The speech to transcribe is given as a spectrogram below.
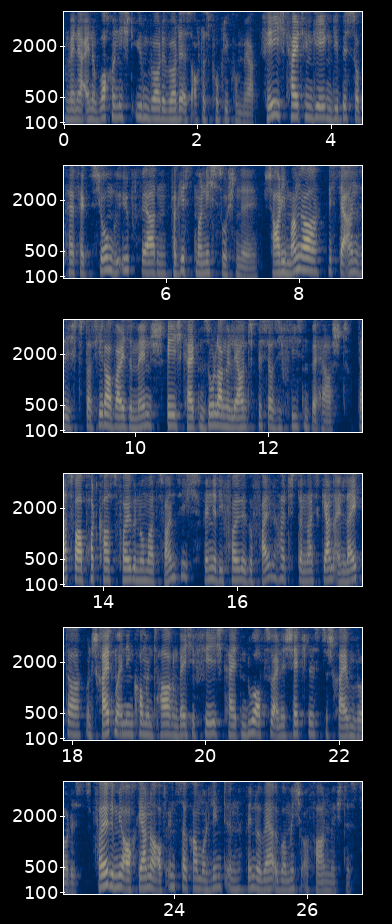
und wenn er eine Woche nicht üben würde, würde es auch das Publikum merken. Fähigkeit hingegen, die bis zur Perfektion geübt werden, vergisst man nicht so schnell. Charlie Munger ist der Ansicht, dass jeder weise Mensch Fähigkeiten so lange lernt, bis er sie fließend beherrscht. Das war Podcast Folge Nummer 20. Wenn dir die Folge gefallen hat, dann lass gern ein Like da und schreib mal in den Kommentaren, welche Fähigkeiten du auf so eine Checkliste schreiben würdest würdest. Folge mir auch gerne auf Instagram und LinkedIn, wenn du mehr über mich erfahren möchtest.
